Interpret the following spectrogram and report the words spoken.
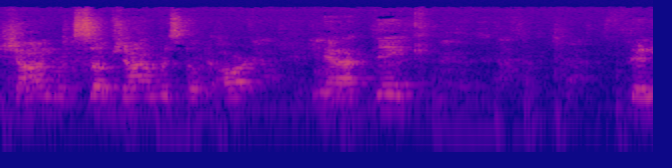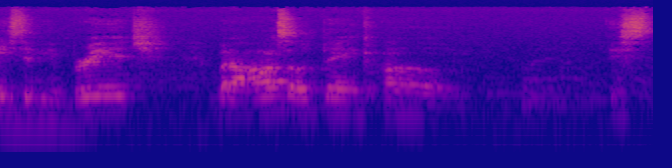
genre subgenres of the art. And I think there needs to be a bridge, but I also think um, it's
